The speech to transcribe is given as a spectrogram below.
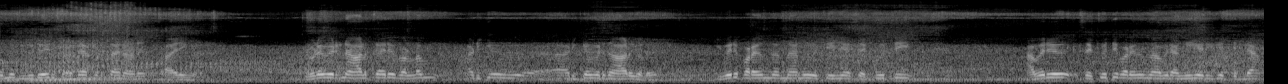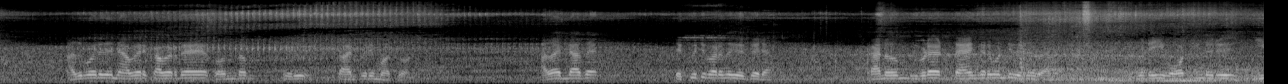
ഒന്ന് വീഡിയോയിൽ ശ്രദ്ധപ്പെടുത്താനാണ് കാര്യങ്ങൾ. ഇവിടെ വരുന്ന ആൾക്കാർ വെള്ളം അടിക്ക അടിക്കാൻ വരുന്ന ആളുകൾ ഇവർ പറയുന്നത് എന്താണെന്ന് വെച്ച് കഴിഞ്ഞാൽ സെക്യൂരിറ്റി അവർ സെക്യൂരിറ്റി പറയുന്നത് അവർ അംഗീകരിക്കത്തില്ല. അതുപോലെ തന്നെ അവർക്ക് അവരുടെ സ്വന്തം ഒരു താല്പര്യം മാത്രമാണ്. അതല്ലാതെ സെക്യൂരിറ്റി പറയുന്നത് കേൾക്കില്ല കാരണം ഇവിടെ ടാങ്കർ വണ്ടി വരുന്നതാണ് ഇവിടെ ഈ ഹോട്ടലിന്റെ ഒരു ഈ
